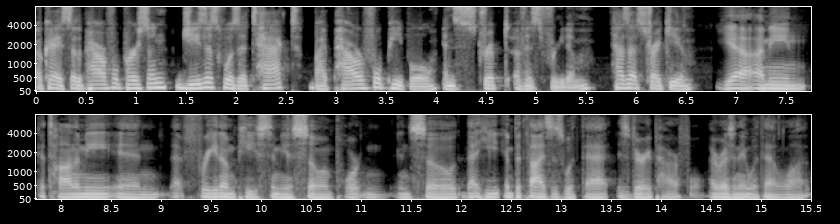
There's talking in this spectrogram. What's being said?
Okay, so the powerful person. Jesus was attacked by powerful people and stripped of his freedom. How's that strike you? Yeah, I mean, autonomy and that freedom piece to me is so important. And so that he empathizes with that is very powerful. I resonate with that a lot.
